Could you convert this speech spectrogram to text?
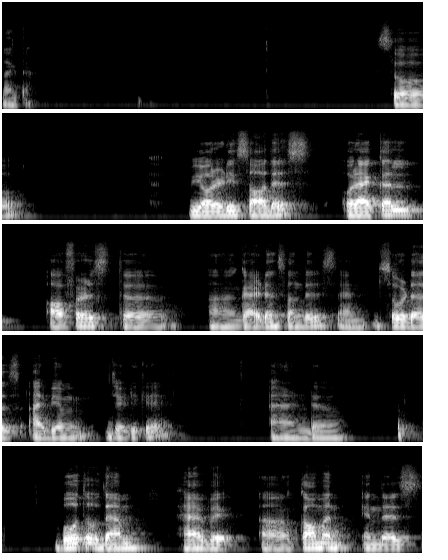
like that. So we already saw this. Oracle offers the uh, guidance on this and so does IBM JDK. And uh, both of them have a uh, common in this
